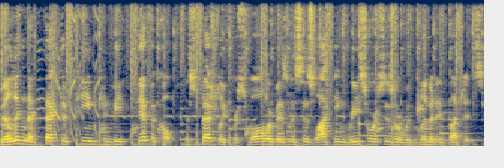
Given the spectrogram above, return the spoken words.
Building an effective team can be difficult, especially for smaller businesses lacking resources or with limited budgets.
